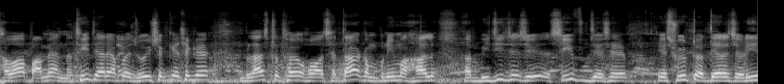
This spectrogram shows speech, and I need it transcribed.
થવા પામ્યા નથી. ત્યારે આપણે જોઈ શકીએ છીએ કે બ્લાસ્ટ થયો હોવા છતાં કંપનીમાં હાલ બીજી જે સ્વિફ્ટ જે છે, એ સ્વિફ્ટ અત્યારે ચડી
